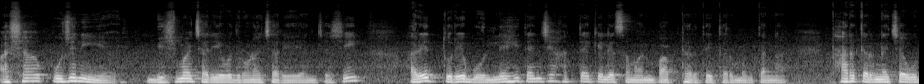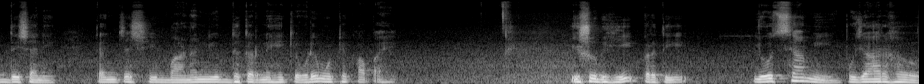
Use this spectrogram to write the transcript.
अशा पूजनीय भीष्माचार्य व द्रोणाचार्य यांच्याशी अरे तुरे बोलणेही त्यांची हत्या केल्या समान पाप ठरते. तर मग त्यांना ठार करण्याच्या उद्देशाने त्यांच्याशी बाणांनी युद्ध करणे हे केवढे मोठे पाप आहे. इशुभिही प्रति योत्स्यामी पूजार्ह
